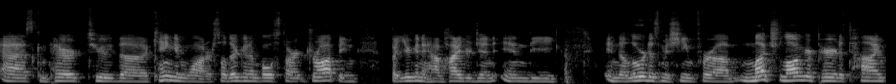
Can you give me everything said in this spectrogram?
as compared to the Kangen water. So they're going to both start dropping, but you're going to have hydrogen in the in the Lourdes machine for a much longer period of time,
